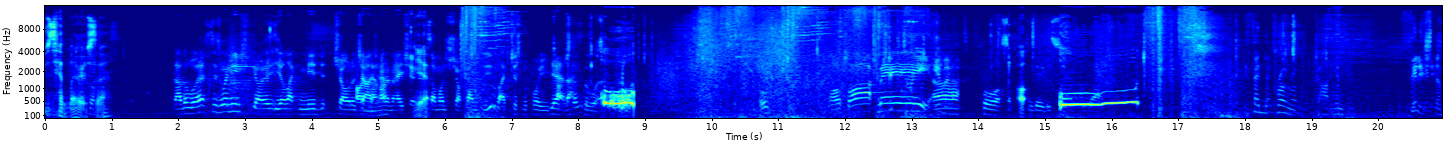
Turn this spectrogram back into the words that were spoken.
It's hilarious though. Now the worst is when you go, you're like mid shoulder Oh, charge never. animation Yeah. and someone shotguns you, like just before you Yeah, touch that's them. the worst. Oh fuck me! Ah, of course I Oh. fucking do this. Ooh. Defend the probe, Guardian. Finish them.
